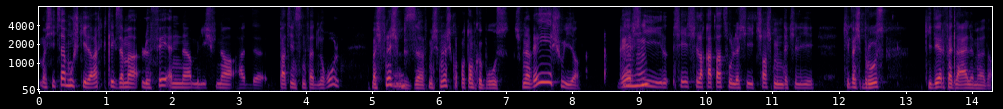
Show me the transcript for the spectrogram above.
ماشي حتى مشكلة. غير قلت لك زعما le fait أن ملي شفنا هاد باتينسون في هاد الغول ما شفناش. بزاف ما شفناش autant que بروس شفنا غير شوية. غير. شي شي شي لقطات ولا شي تشاش من داكشي اللي كيفاش بروس كيداير في هذا العالم هذا.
